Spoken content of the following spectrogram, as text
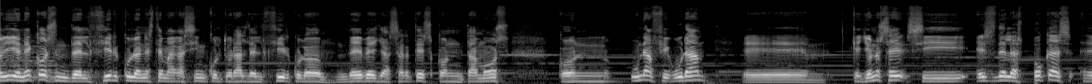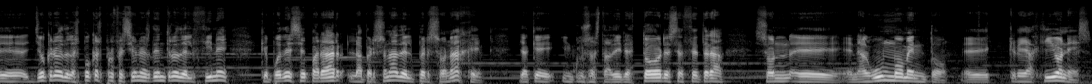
Hoy en Ecos del Círculo, en este magazine cultural del Círculo de Bellas Artes, contamos con una figura eh, que yo no sé si es de las pocas, eh, yo creo de las pocas profesiones dentro del cine que puede separar la persona del personaje, ya que incluso hasta directores, etcétera, son eh, en algún momento creaciones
